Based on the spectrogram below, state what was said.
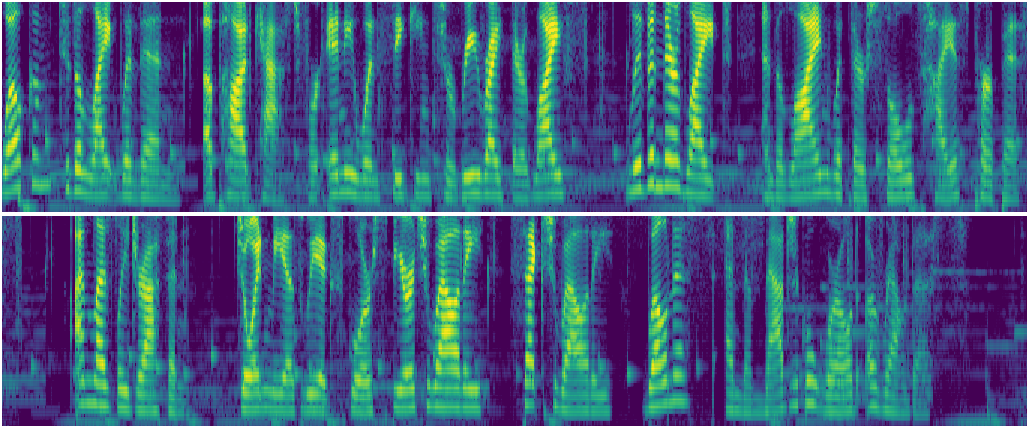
Welcome to The Light Within, a podcast for anyone seeking to rewrite their life, live in their light, and align with their soul's highest purpose. I'm Leslie Draffin. Join me as we explore spirituality, sexuality, wellness, and the magical world around us.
